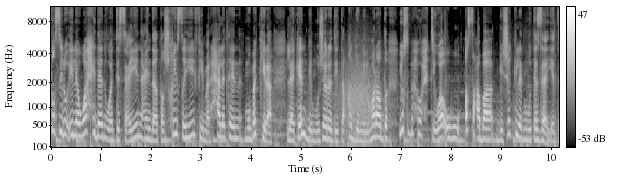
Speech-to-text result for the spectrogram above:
تصل إلى 91 عند تشخيصه في مرحلة مبكرة لكن بمجرد تقدم المرض يصبح احتواؤه أصعب بشكل متزايد.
